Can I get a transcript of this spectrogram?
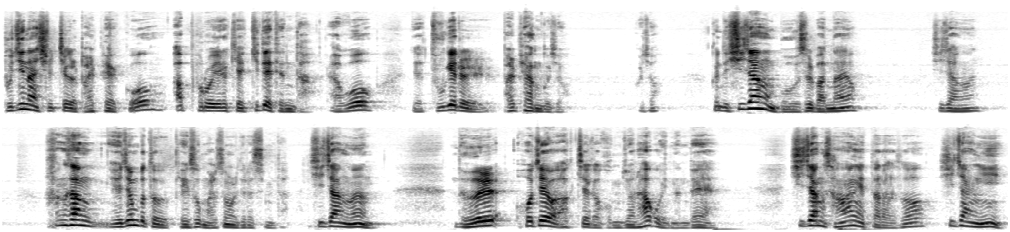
부진한 실적을 발표했고 앞으로 이렇게 기대된다라고 두 개를 발표한 거죠. 그죠? 근데 시장은 무엇을 봤나요? 시장은 항상 예전부터 계속 말씀을 드렸습니다. 시장은 늘 호재와 악재가 공존하고 있는데 시장 상황에 따라서 시장이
